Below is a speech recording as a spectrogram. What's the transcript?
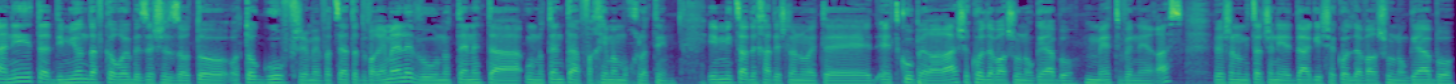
אני את הדמיון דווקא רואה בזה שזה אותו, אותו גוף שמבצע את הדברים האלה והוא נותן את, ה, נותן את ההפכים המוחלטים. אם מצד אחד יש לנו את, אה, את קופר הרע, שכל דבר שהוא נוגע בו מת ונהרס, ויש לנו מצד שני את דאגי שכל דבר שהוא נוגע בו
